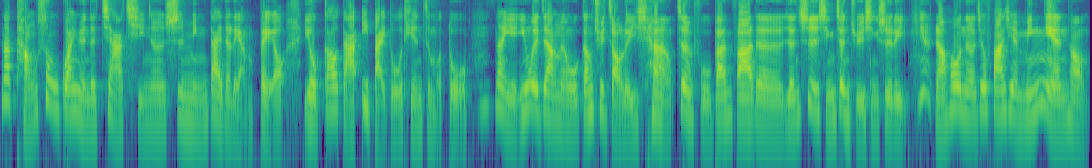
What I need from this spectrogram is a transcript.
那唐宋官员的假期呢，是明代的两倍哦，有高达一百多天这么多。那也因为这样呢，我刚去找了一下 政府颁发的人事行政局行事历，然后呢，就发现明年哈、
